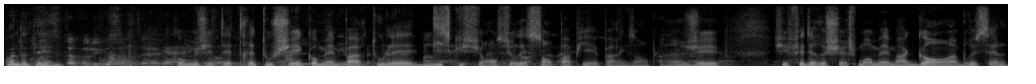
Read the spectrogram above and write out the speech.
Quanto tempo? Comme j'étais très touché quand même par toutes les discussions sur les sans-papiers, par exemple, hein, j'ai j'ai fait des recherches moi-même à Gand, à Bruxelles,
